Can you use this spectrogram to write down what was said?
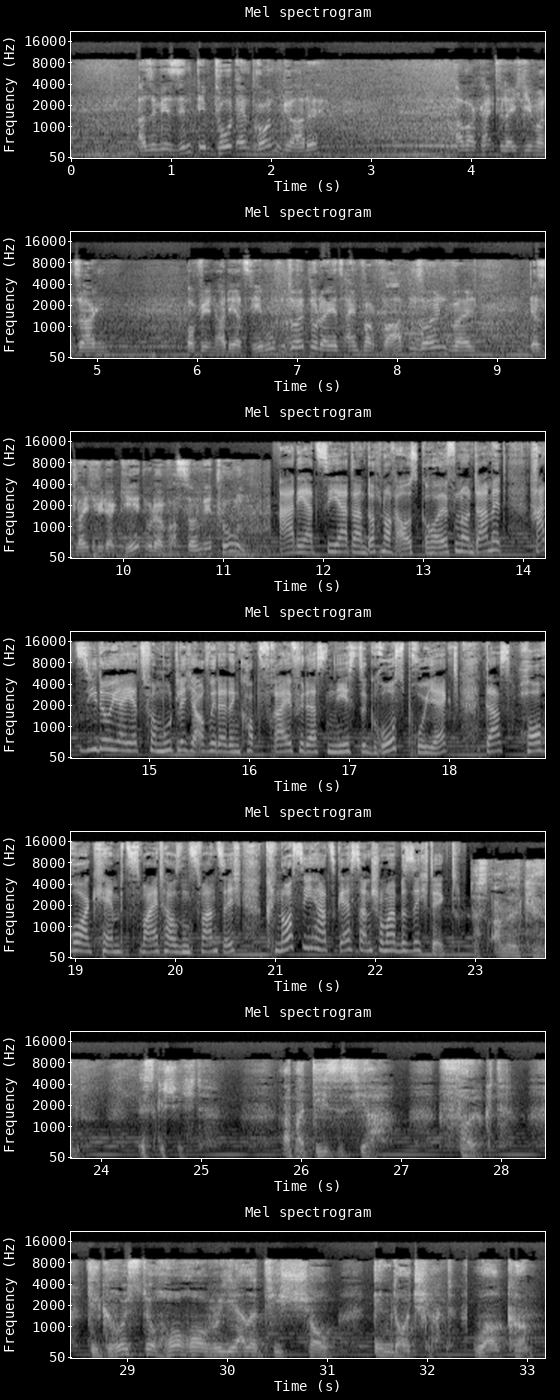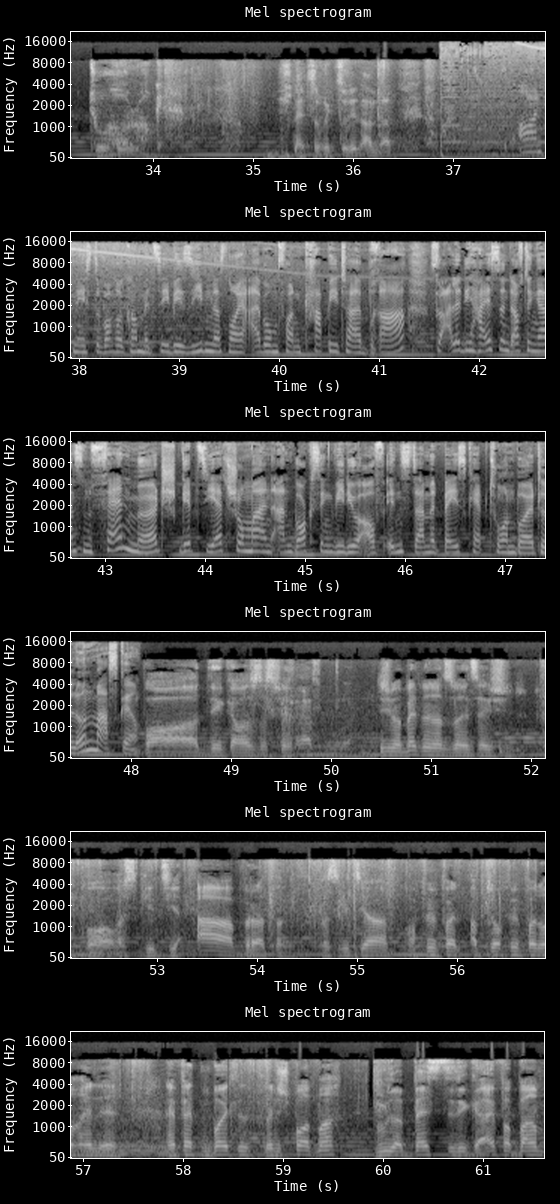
Also wir sind dem Tod entronnen gerade. Aber kann vielleicht jemand sagen, ob wir einen ADAC rufen sollten oder jetzt einfach warten sollen, weil das gleich wieder geht oder was sollen wir tun? ADAC hat dann doch noch ausgeholfen und damit hat Sido ja jetzt vermutlich auch wieder den Kopf frei für das nächste Großprojekt, das Horrorcamp 2020. Knossi hat's gestern schon mal besichtigt. Das Angelcamp ist Geschichte. Aber dieses Jahr folgt die größte Horror-Reality-Show in Deutschland. Welcome to Horror Camp. Schnell zurück zu den anderen. Und nächste Woche kommt mit CB7 das neue Album von Capital Bra. Für alle, die heiß sind auf den ganzen Fan-Merch, gibt's jetzt schon mal ein Unboxing-Video auf Insta mit Basecap, Turnbeutel und Maske. Boah, Digga, was ist das für... Nicht mal Batman hat so ein Zeichen. Boah, was geht hier ab, Bratan? Was geht hier ab? Auf jeden Fall, habt ihr auf jeden Fall noch eine, einen fetten Beutel, wenn ich Sport mache. Bruder, beste, Digga, einfach bam.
